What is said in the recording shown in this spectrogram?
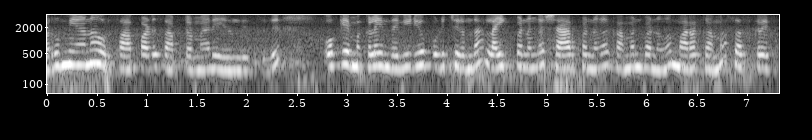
அருமையான ஒரு சாப்பாடு சாப்பிட்ட மாதிரி இருந்துச்சு. ஓகே மக்களே இந்த வீடியோ பிடிச்சிருந்தா லைக் பண்ணுங்கள் ஷேர் பண்ணுங்கள் கமெண்ட் பண்ணுங்கள் மறக்காமல் சப்ஸ்கிரைப் பண்ணுங்கள்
